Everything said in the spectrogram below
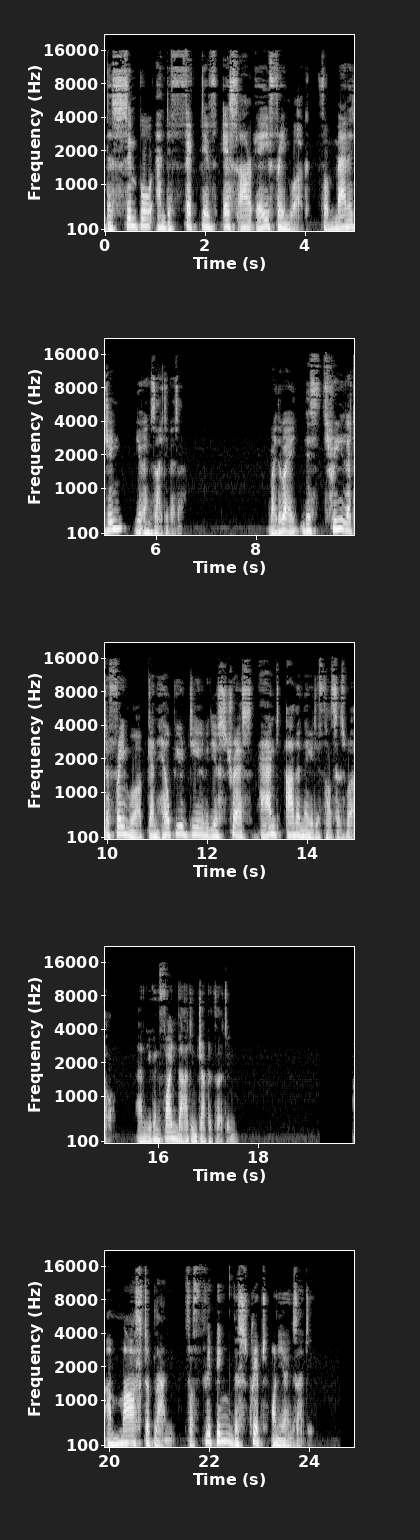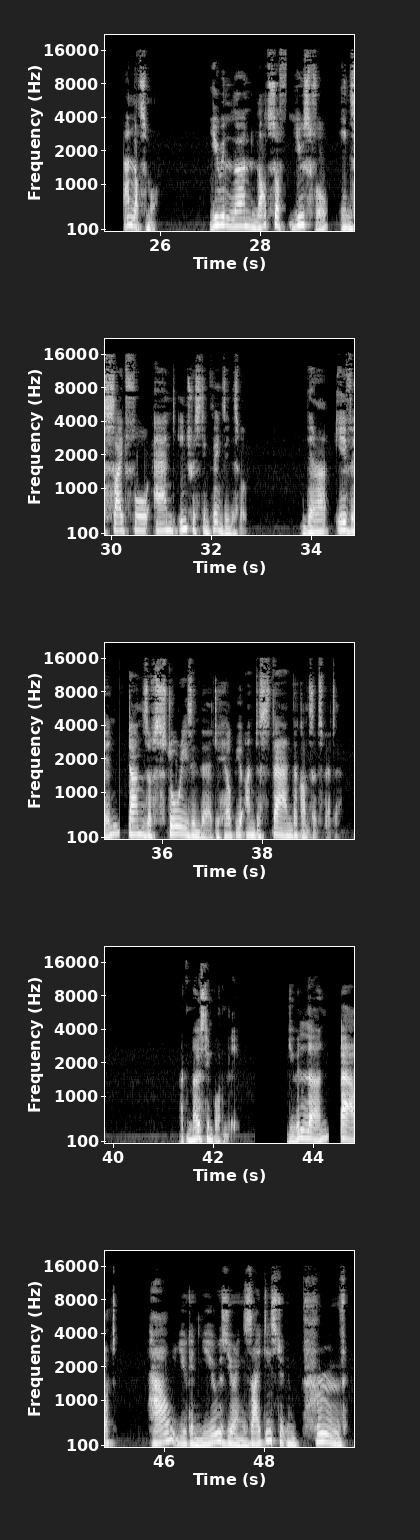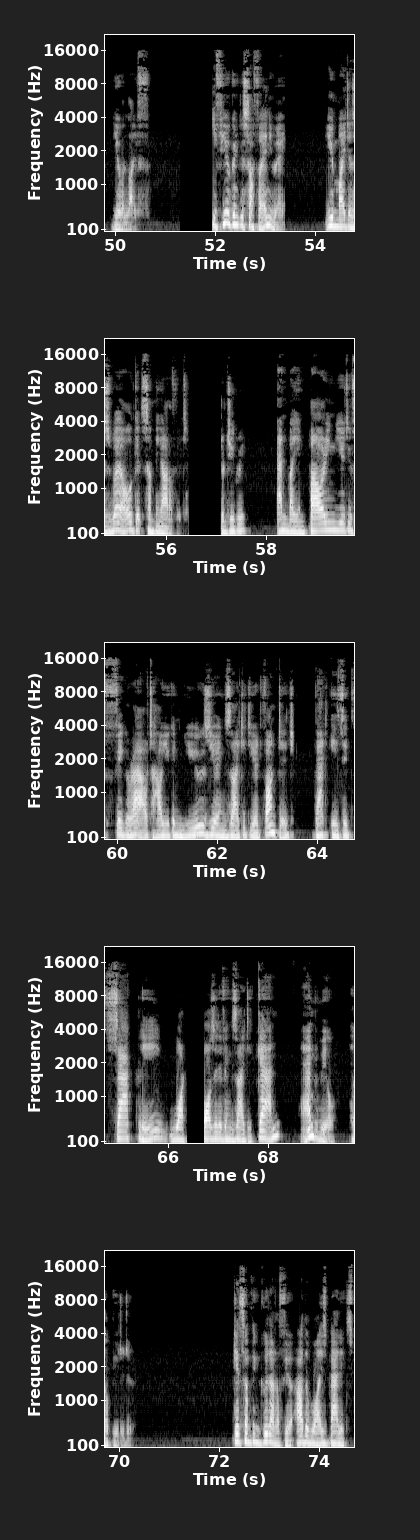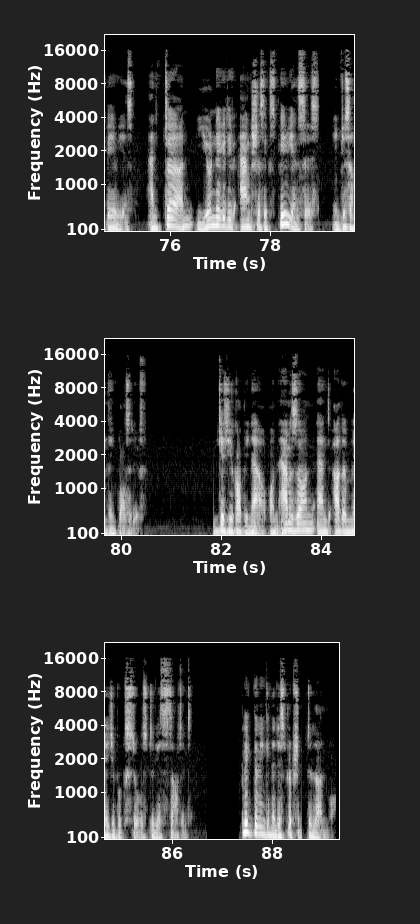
the simple and effective SRA framework for managing your anxiety better. By the way, this three letter framework can help you deal with your stress and other negative thoughts as well. And you can find that in chapter 13. A master plan for flipping the script on your anxiety. And lots more. You will learn lots of useful insightful and interesting things in this book. There are even tons of stories in there to help you understand the concepts better. But most importantly, you will learn about how you can use your anxieties to improve your life. If you're going to suffer anyway, you might as well get something out of it. Don't you agree? And by empowering you to figure out how you can use your anxiety to your advantage, that is exactly what positive anxiety can and will help you to do. Get something good out of your otherwise bad experience and turn your negative anxious experiences into something positive. Get your copy now on Amazon and other major bookstores to get started. Click the link in the description to learn more.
